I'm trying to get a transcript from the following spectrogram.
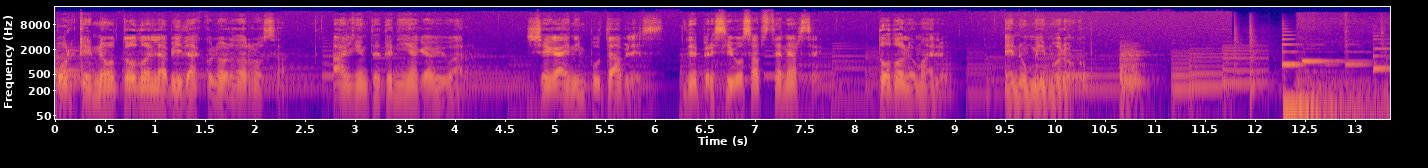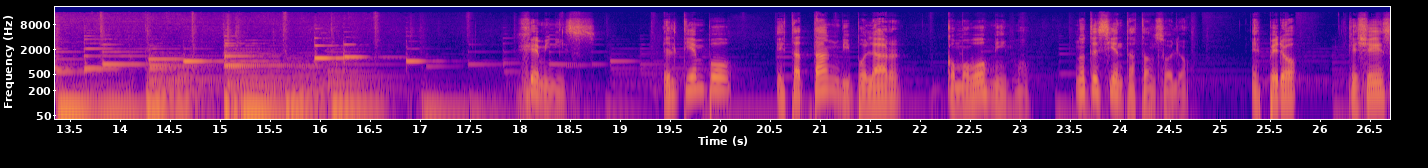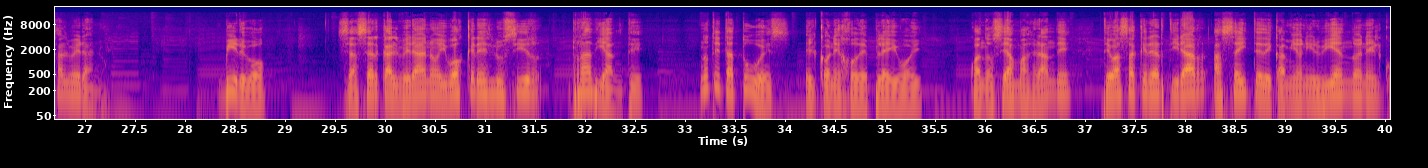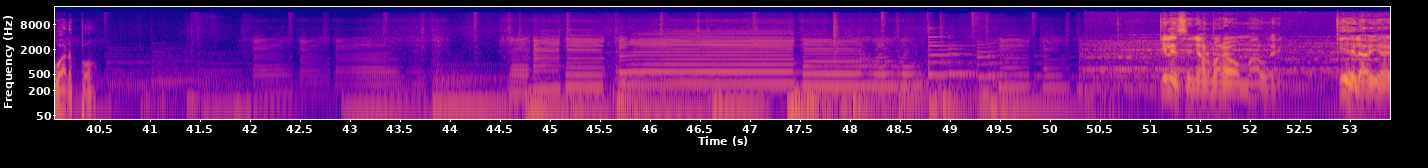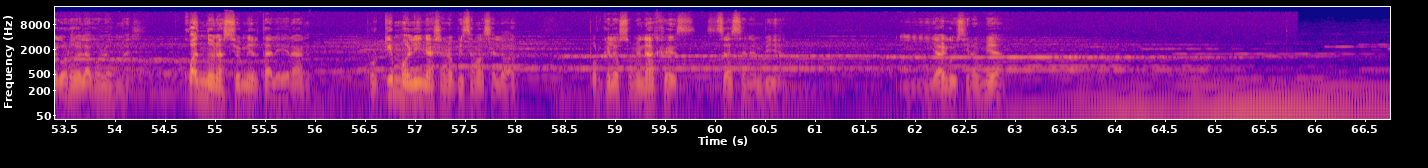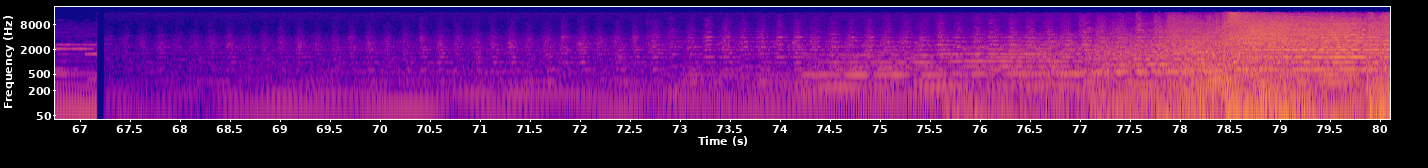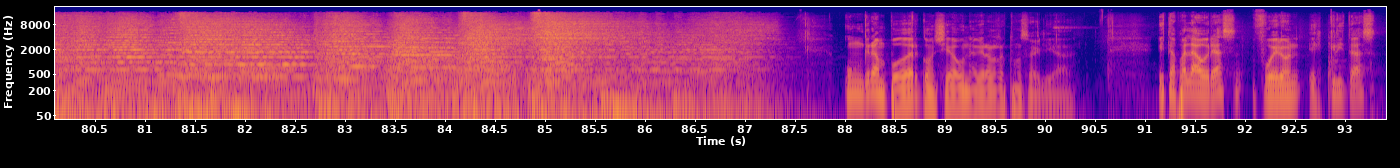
Porque no todo en la vida es color de rosa. Alguien te tenía que avivar. Llega en imputables, depresivos abstenerse. Todo lo malo en un mismo horóscopo. Géminis. El tiempo está tan bipolar como vos mismo. No te sientas tan solo. Espero que llegues al verano. Virgo. Se acerca el verano y vos querés lucir radiante. No te tatúes el conejo de Playboy. Cuando seas más grande, te vas a querer tirar aceite de camión hirviendo en el cuerpo. ¿Quién le enseñó a armar Marley? ¿Qué es de la vida del gordo de la Colombes? ¿Cuándo nació Mirta Legrand? ¿Por qué Molina ya no pisa más el bar? Porque los homenajes se hacen en vida. Y algo hicieron bien. Poder conlleva una gran responsabilidad. Estas palabras fueron escritas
